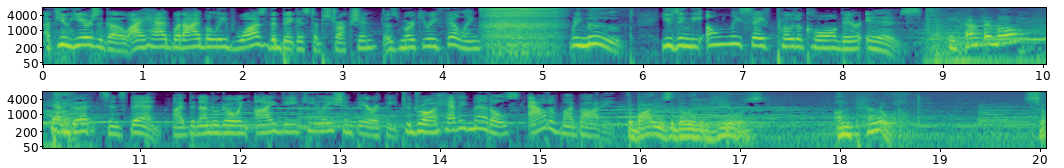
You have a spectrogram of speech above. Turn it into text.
A few years ago, I had what I believe was the biggest obstruction, those mercury fillings, removed using the only safe protocol there is. You comfortable? Yeah, I'm good. Since then, I've been undergoing IV chelation therapy to draw heavy metals out of my body. The body's ability to heal is unparalleled. So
